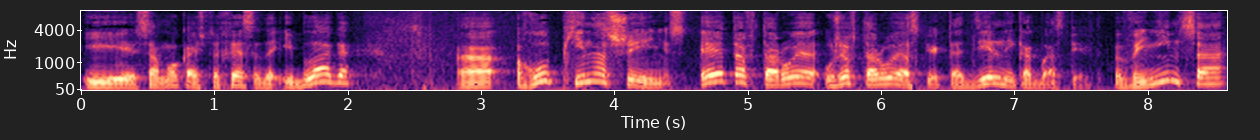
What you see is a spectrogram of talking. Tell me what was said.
и само качество хеседа и блага, а, губхина шейнис, это второе, уже второй аспект, отдельный как бы аспект. В немца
